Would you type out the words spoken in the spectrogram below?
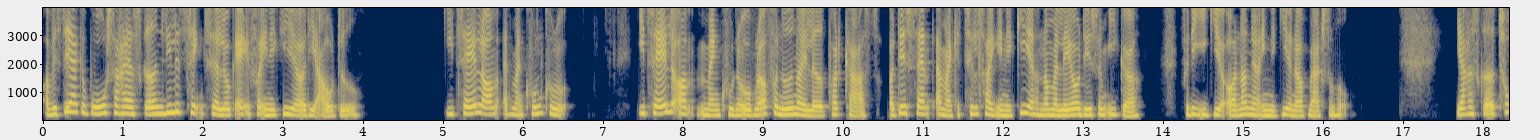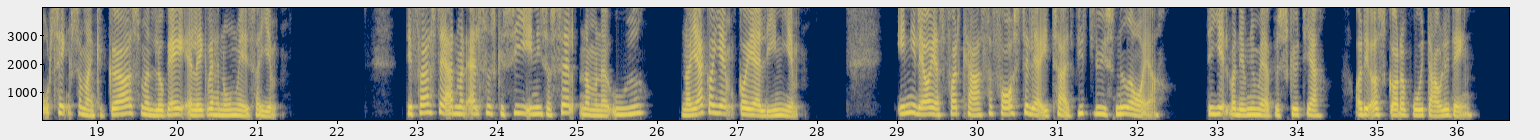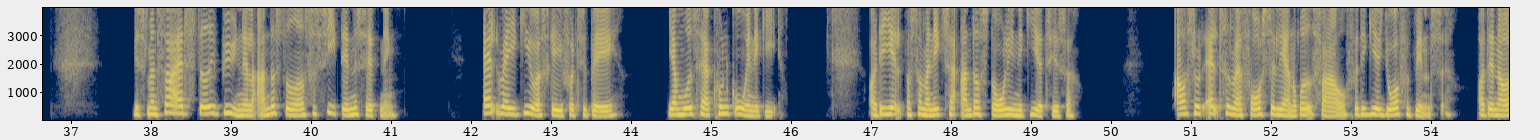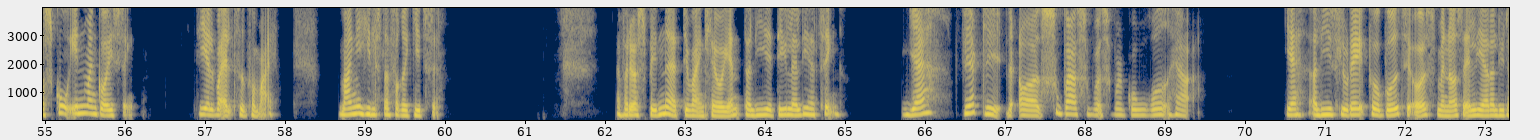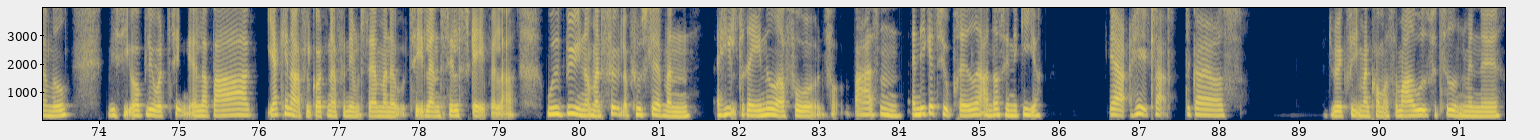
Og hvis det jeg kan bruge, så har jeg skrevet en lille ting til at lukke af for energier og de afdøde. I talte om, at man kun kunne i talte om, at man kunne åbne op for noget, når I lavede podcast, og det er sandt, at man kan tiltrække energier, når man laver det, som I gør fordi I giver ånderne og energierne opmærksomhed. Jeg har skrevet to ting, som man kan gøre, så man lukker af eller ikke vil have nogen med sig hjem. Det første er, at man altid skal sige ind i sig selv, når man er ude. Når jeg går hjem, går jeg alene hjem. Inden I laver jeres podcast, så forestiller jeg, at I tager et hvidt lys ned over jer. Det hjælper nemlig med at beskytte jer, og det er også godt at bruge i dagligdagen. Hvis man så er et sted i byen eller andre steder, så sig denne sætning. Alt hvad I giver, skal I få tilbage. Jeg modtager kun god energi. Og det hjælper, så man ikke tager andres dårlige energier til sig. Afslut altid med at forestille jer en rød farve, for det giver jordforbindelse, og den er også god, inden man går i seng. Det hjælper altid på mig. Mange hilsner fra Regitze. Og det var spændende, at det var en klaverjant, der lige delte alle de her ting. Ja, virkelig. Og super, super, super gode råd her ja, og lige slutte af på, både til os, men også alle jer, der lytter med, hvis I oplever ting, eller bare, jeg kender i hvert fald godt den her fornemmelse af, at man er til et eller andet selskab, eller ude i byen, og man føler pludselig, at man er helt drænet, og får, får bare sådan, er negativt præget af andres energier. Ja, helt klart. Det gør jeg også. Det er jo ikke, fordi man kommer så meget ud for tiden, men, øh,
